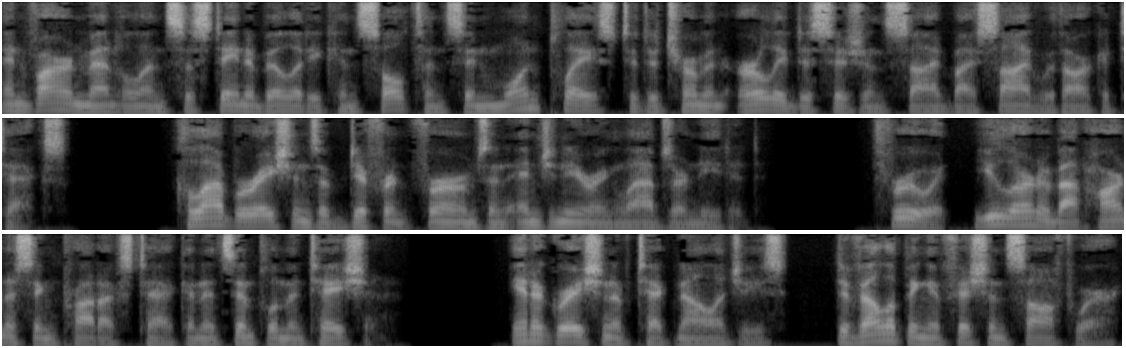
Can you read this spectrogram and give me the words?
environmental and sustainability consultants in one place to determine early decisions side by side with architects. Collaborations of different firms and engineering labs are needed. Through it, you learn about harnessing products tech and its implementation. Integration of technologies, developing efficient software,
